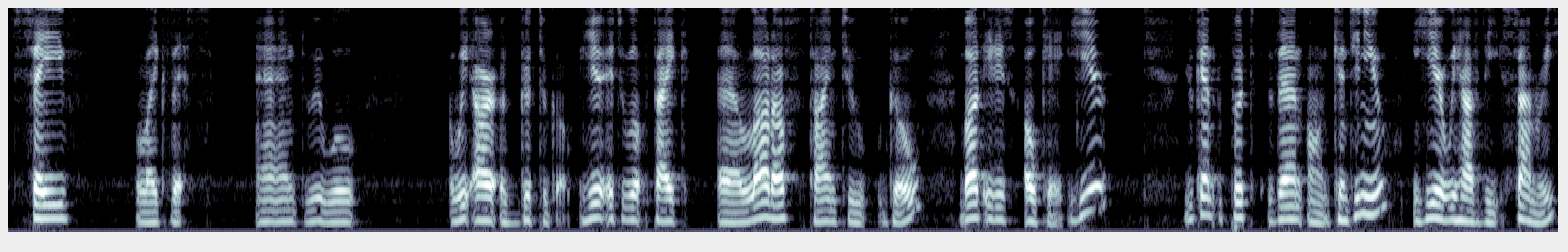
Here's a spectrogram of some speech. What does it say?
save like this. And we will we are good to go. Here it will take a lot of time to go but it is okay. Here you can put then on continue. Here we have the summary.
